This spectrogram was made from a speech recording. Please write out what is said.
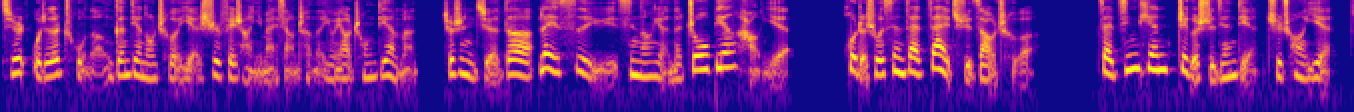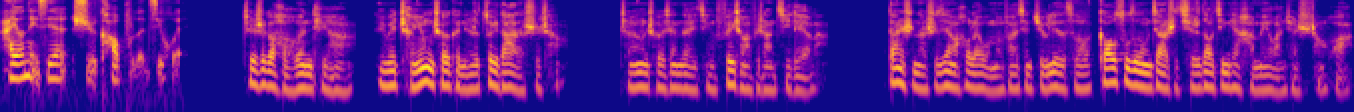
其实我觉得储能跟电动车也是非常一脉相承的，因为要充电嘛。就是你觉得类似于新能源的周边行业，或者说现在再去造车，在今天这个时间点去创业，还有哪些是靠谱的机会？这是个好问题哈，因为乘用车肯定是最大的市场，乘用车现在已经非常非常激烈了。但是呢，实际上后来我们发现，举个例子说，高速自动驾驶其实到今天还没有完全市场化，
